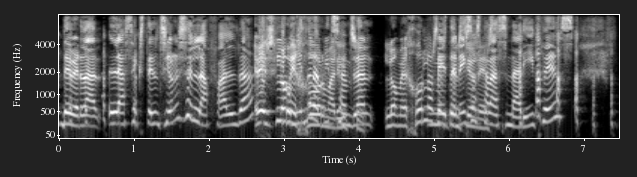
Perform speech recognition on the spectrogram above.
de verdad, las extensiones en la falda. Es lo la mejor, pizza en plan, Lo mejor las me tenéis extensiones. hasta las narices.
